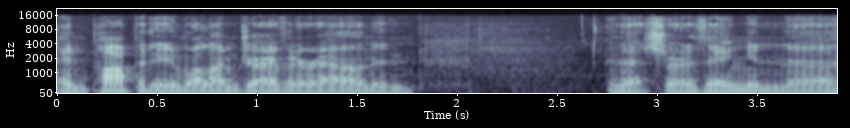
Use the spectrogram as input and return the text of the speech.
and pop it in while I'm driving around and and that sort of thing. And uh,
